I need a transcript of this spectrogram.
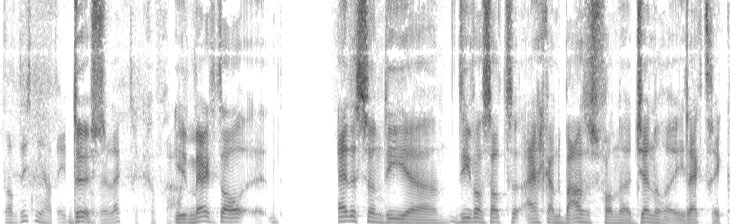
Want Disney had General dus, Electric gevraagd. Je merkt het al, Edison die, uh, die was dat eigenlijk aan de basis van General Electric.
